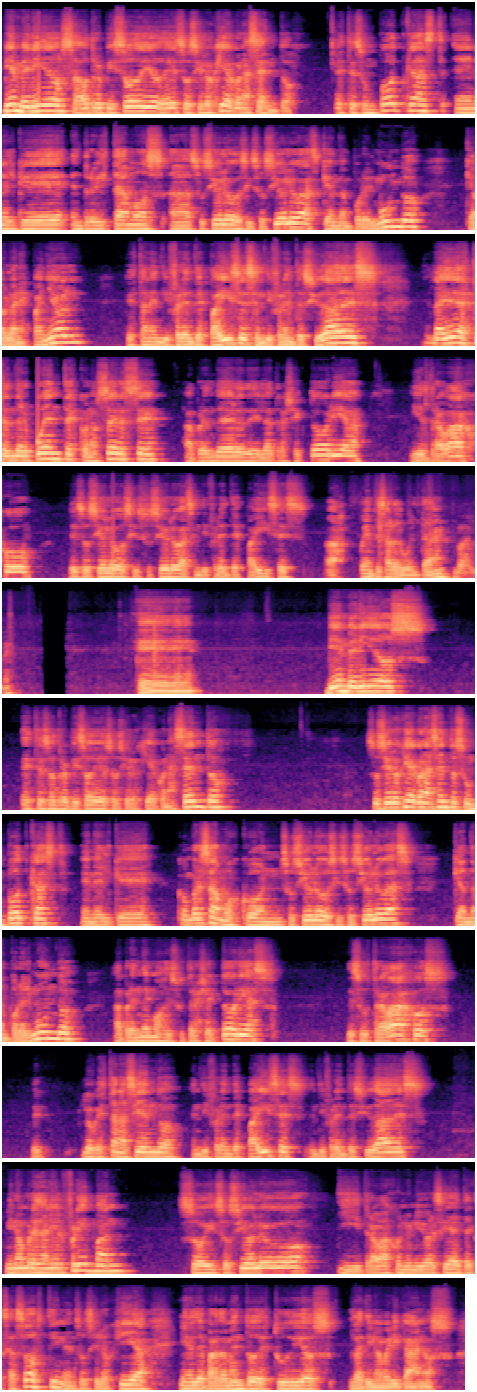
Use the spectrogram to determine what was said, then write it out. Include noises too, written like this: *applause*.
Bienvenidos a otro episodio de Sociología con acento. Este es un podcast en el que entrevistamos a sociólogos y sociólogas que andan por el mundo, que hablan español, que están en diferentes países, en diferentes ciudades. La idea es tender puentes, conocerse, aprender de la trayectoria y el trabajo de sociólogos y sociólogas en diferentes países. Ah, voy a empezar de vuelta. ¿eh? Vale. Eh, bienvenidos este es otro episodio de Sociología con acento. Sociología con acento es un podcast en el que conversamos con sociólogos y sociólogas que andan por el mundo, aprendemos de sus trayectorias, de sus trabajos, de lo que están haciendo en diferentes países, en diferentes ciudades. Mi nombre es Daniel Friedman, soy sociólogo y trabajo en la Universidad de Texas Austin en sociología y en el Departamento de Estudios Latinoamericanos.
